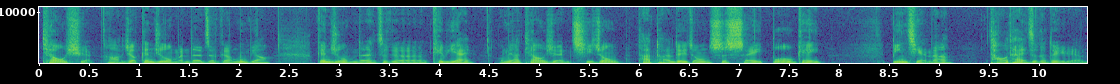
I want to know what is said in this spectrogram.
挑选啊，要根据我们的这个目标，根据我们的这个 KPI，我们要挑选其中他团队中是谁不 OK，并且呢淘汰这个队员。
